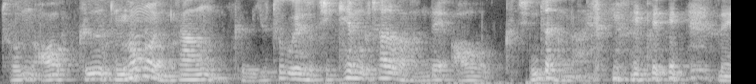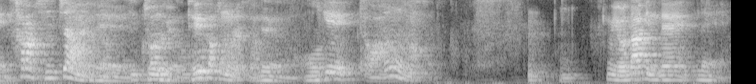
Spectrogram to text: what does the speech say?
저는. 어, 그 동성로 영상 그 유튜브에서 직캠으로 찾아봤는데 아우 그 진짜 장난 아니던데. 네. 사람 진짜 왔어요 네, 저는 그러게요. 되게 깜짝 놀랐어요 네. 어, 이게 와 좀- 어. 음. 여담인데 네.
